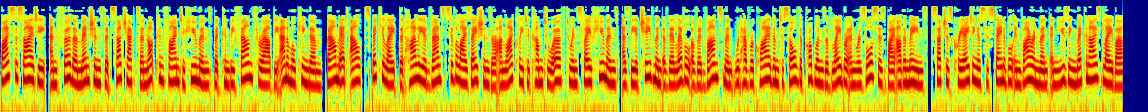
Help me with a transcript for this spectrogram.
by society, and further mentions that such acts are not confined to humans but can be found throughout the animal kingdom. Baum et al. speculate that highly advanced civilizations are unlikely to come to Earth to enslave humans, as the achievement of their level of advancement would have required them to solve the problems of labor and resources by other means, such as creating a sustainable environment and using mechanized labor.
